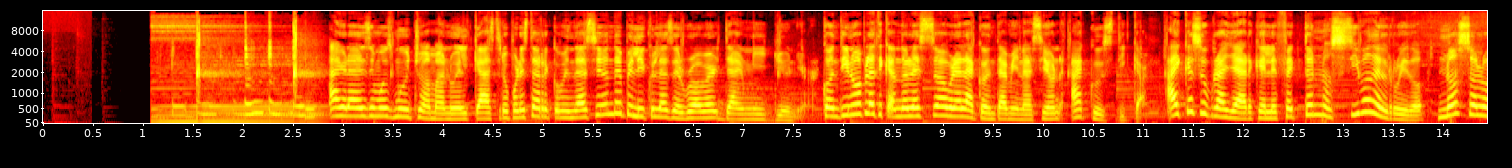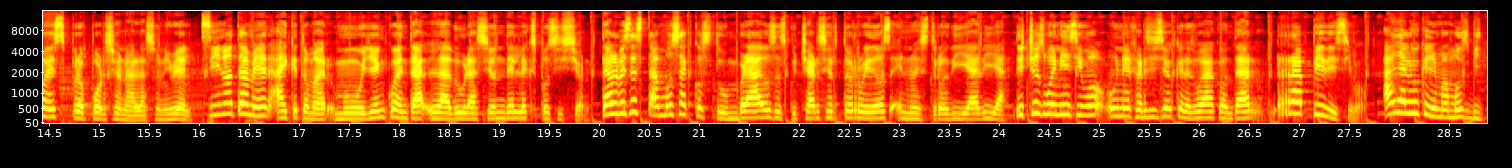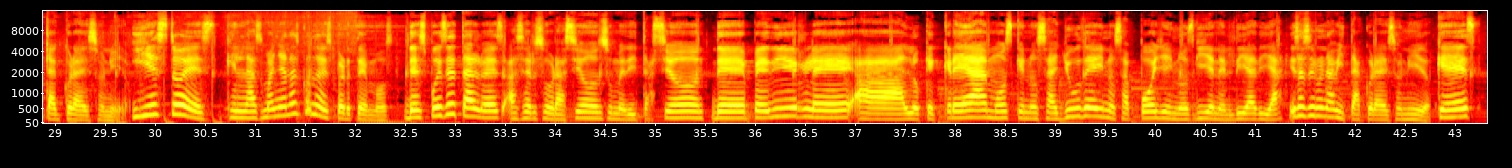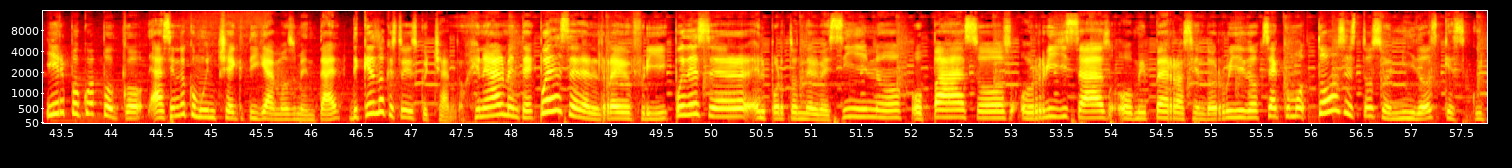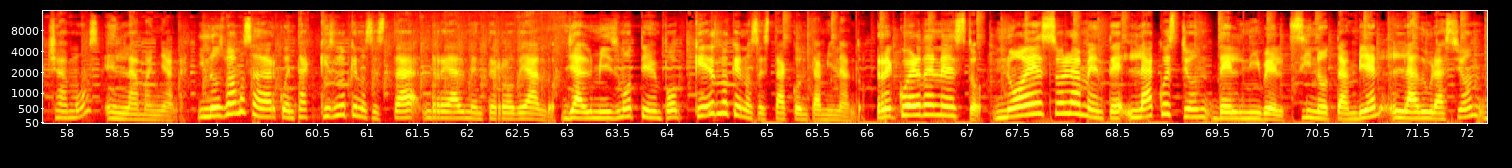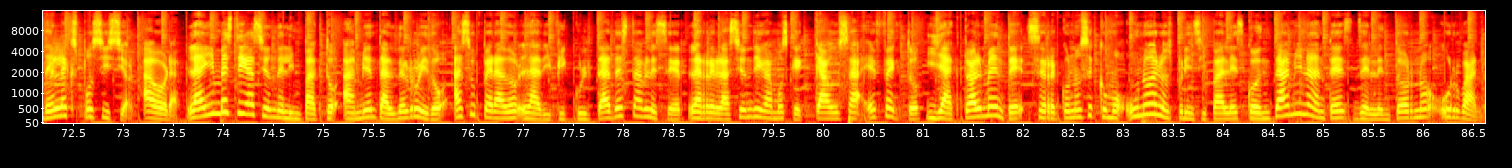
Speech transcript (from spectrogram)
Agradecemos mucho a Manuel Castro por esta recomendación de películas de Robert Downey Jr. Continúo platicándoles sobre la contaminación acústica. Hay que subrayar que el efecto nocivo del ruido no solo es proporcional a su nivel, sino también hay que tomar muy en cuenta la duración de la exposición. Tal vez estamos acostumbrados a escuchar ciertos ruidos en nuestro día a día. De hecho es buenísimo un ejercicio que les voy a contar rapidísimo. Hay algo que llamamos bitácora de sonido. Y esto es que en las mañanas cuando despertemos, después de tal vez hacer su oración, su meditación, de pedirle a lo que creamos que nos ayude y nos apoye y nos guíe en el día a día, es hacer una bitácora de sonido, que es ir poco a poco haciendo como un check, digamos, mental de qué es lo que estoy escuchando. Generalmente puede ser el refri, puede ser el portón del vecino, o pasos, o risas, o mi perro haciendo ruido, o sea, como todos estos sonidos que escuchamos en la mañana. Y nos vamos a dar cuenta qué es lo que nos está realmente rodeando y al mismo tiempo qué es lo que nos está contaminando. Recuerden esto, no es solamente la cuestión del nivel, sino también la duración de la exposición. Ahora, la investigación del impacto ambiental del ruido ha superado la dificultad de establecer la relación digamos que causa-efecto y actualmente se reconoce como uno de los principales contaminantes del entorno urbano.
